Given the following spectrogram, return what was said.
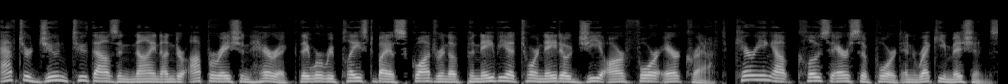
After June 2009 under Operation Herrick they were replaced by a squadron of Panavia Tornado GR-4 aircraft, carrying out close air support and recce missions.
